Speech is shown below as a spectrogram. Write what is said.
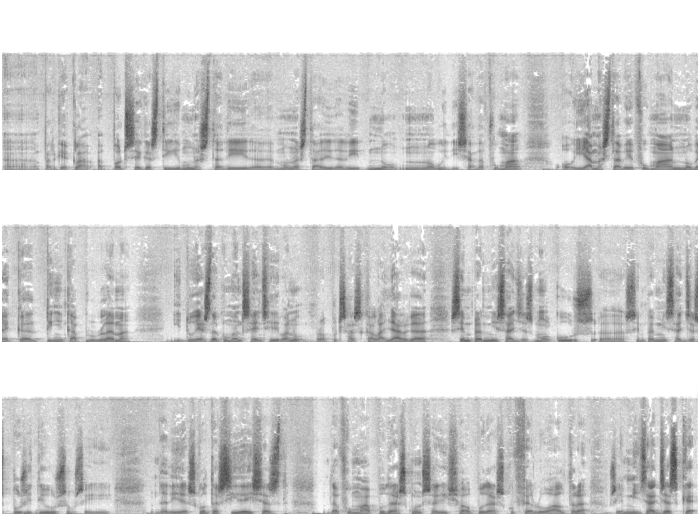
Eh, perquè, clar, pot ser que estigui en un estadi de, en un estadi de dir no, no vull deixar de fumar, o ja m'està bé fumar, no veig que tingui cap problema, i tu has de començar a incidir, bueno, però potser que a la llarga, sempre amb missatges molt curts, eh, sempre amb missatges positius, o sigui, de dir, escolta, si deixes de fumar podràs aconseguir això, podràs fer lo altre, o sigui, missatges que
